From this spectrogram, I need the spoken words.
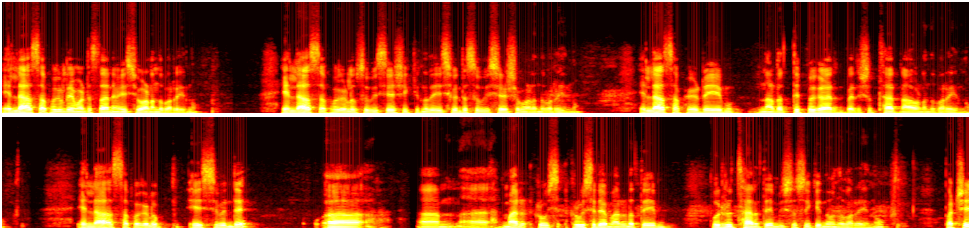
എല്ലാ സഭകളുടെയും അടിസ്ഥാനം യേശുവാണെന്ന് പറയുന്നു. എല്ലാ സഭകളും സുവിശേഷിക്കുന്നത് യേശുവിന്റെ സുവിശേഷമാണെന്ന് പറയുന്നു. എല്ലാ സഭയുടെയും നടത്തിപ്പുകാരൻ പരിശുദ്ധാത്മാവാണെന്ന് പറയുന്നു. എല്ലാ സഭകളും യേശുവിന്റെ മര ക്രൂശ് ക്രൂശിലെ മരണത്തെയും പുനരുത്ഥാനത്തെയും വിശ്വസിക്കുന്നു എന്ന് പറയുന്നു. പക്ഷേ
